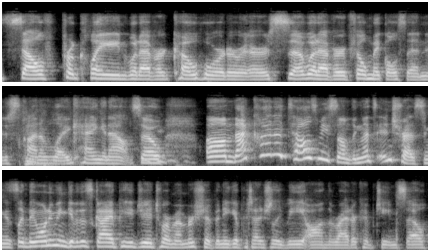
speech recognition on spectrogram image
self-proclaimed whatever cohort or, or so whatever phil mickelson just kind of like hanging out. So um that kind of tells me something. That's interesting. It's like they won't even give this guy a pga tour membership and he could potentially be on the ryder cup team. So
